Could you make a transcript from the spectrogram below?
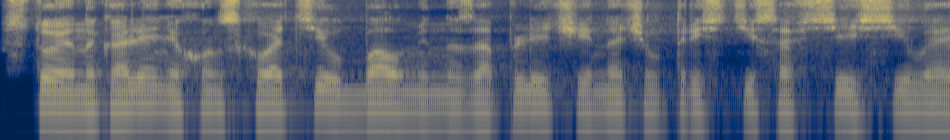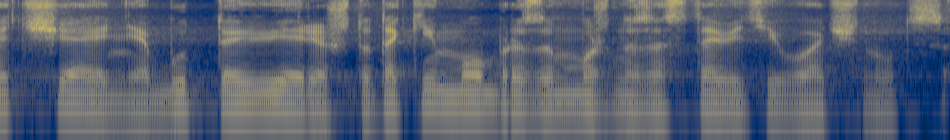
Стоя на коленях, он схватил Балмина за плечи и начал трясти со всей силой отчаяния, будто веря, что таким образом можно заставить его очнуться.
